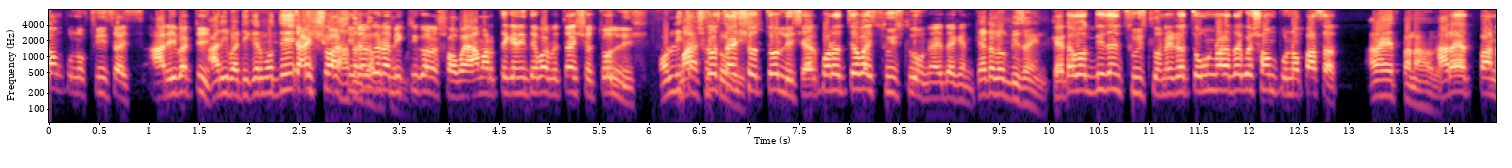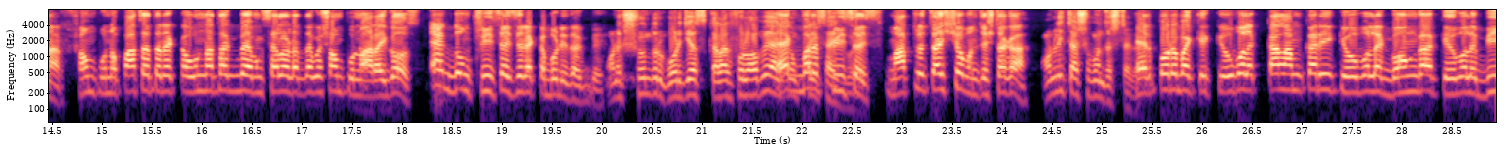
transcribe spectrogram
সম্পূর্ণ ফ্রি সাইজ আরিবাটিক আরিবাটিকের মধ্যে চারশো আশি টাকা করে বিক্রি করা সবাই আমার থেকে নিতে পারবে চারশো চল্লিশ। অনলি মাত্র চারশো চারশো চল্লিশ এরপর হচ্ছে ভাই সুইস লোন এই দেখেন। Catalogue design catalogue design Swiss lawn এটা হচ্ছে ওনারা থাকবে সম্পূর্ণ পাঁচ হাত। আড়াই হাত পানা হবে। আড়াই হাত পানার। সম্পূর্ণ পাঁচ হাতের একটা ওড়না থাকবে এবং থাকবে সম্পূর্ণ আড়াই গজ। একদম ফ্রি সাইজের একটা বডি থাকবে। অনেক সুন্দর গর্জিয়াস কালারফুল হবে একবারে ফ্রি সাইজ মাত্র চারশো পঞ্চাশ টাকা। অনলি চারশো পঞ্চাশ টাকা। এরপরে বা কেউ বলে কালামকারি কেউ বলে গঙ্গা কেউ বলে বি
